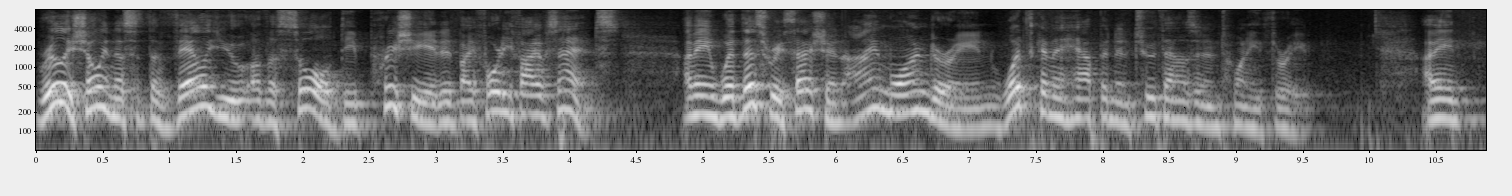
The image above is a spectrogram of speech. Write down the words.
really showing us that the value of a soul depreciated by 45 cents. I mean, with this recession, I'm wondering what's going to happen in 2023. I mean,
